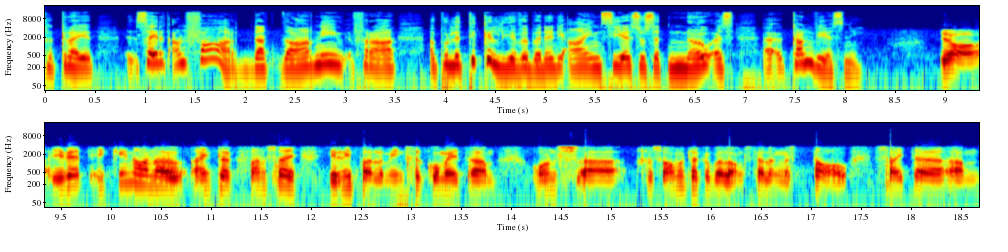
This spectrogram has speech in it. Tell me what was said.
gekry het, sy het dit aanvaar dat daar nie vir haar 'n politieke lewe binne die ANC soos dit nou is uh, kan wees nie. Ja, jy weet, ek ken haar nou eintlik van sy hier in die parlement gekom het ehm um, ons uh gesamentlike belangstelling is taal. Sy het 'n uh, um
